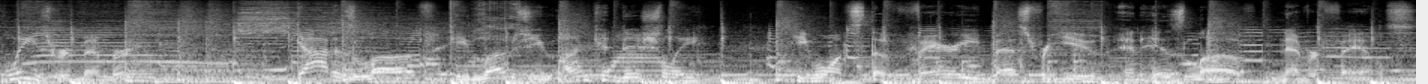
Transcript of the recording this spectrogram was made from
please remember God is love. He loves you unconditionally. He wants the very best for you, and His love never fails.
